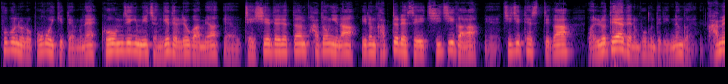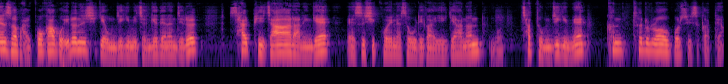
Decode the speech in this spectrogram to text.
부분으로 보고 있기 때문에 그 움직임이 전개되려고 하면 예, 제시해드렸던 파동이나 이런 값들에서의 지지가 예, 지지 테스트가 완료돼야 되는 부분들이 있는 거예요. 가면서 밟고 가고 이런 식의 움직임이 전개되는지를 살피자라는 게 SC 코인에서 우리가 얘기하는 뭐 차트 움직임의 큰 틀로 볼 수 있을 것 같아요.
